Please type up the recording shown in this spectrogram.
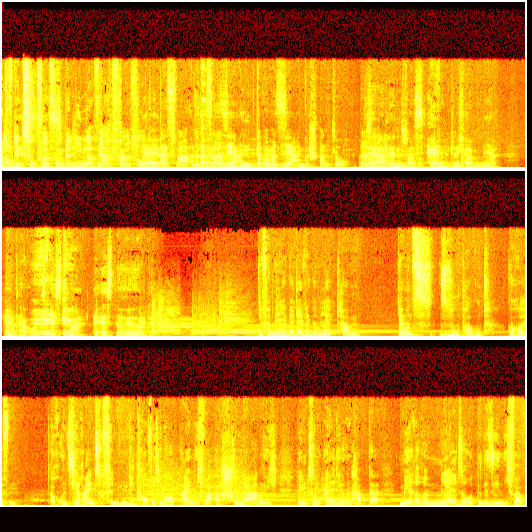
Auf der Zugfahrt von Berlin nach Frankfurt. Nach Frankfurt. Ja, ja. Das war, also das war sehr, an, da war man sehr angespannt so. Ja, ja dann so endlich haben wir hinter uns erstmal der erste Hürde. Die Familie, bei der wir gelebt haben, die haben uns super gut geholfen auch uns hier reinzufinden. Wie kaufe ich überhaupt ein? Ich war erschlagen. Ich ging zum Aldi und habe da mehrere Mehlsorten gesehen. Ich war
